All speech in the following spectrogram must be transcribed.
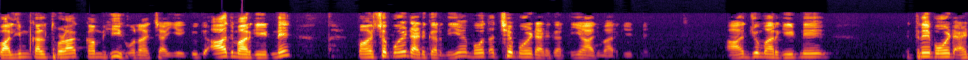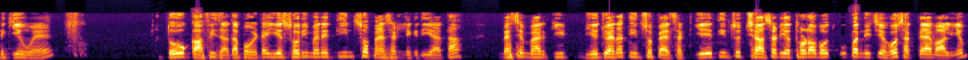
वॉल्यूम कल थोड़ा कम ही होना चाहिए, क्योंकि आज मार्केट ने 500 पॉइंट ऐड कर दिए हैं, बहुत अच्छे पॉइंट ऐड कर दिए आज मार्केट ने। आज जो मार्केट ने इतने पॉइंट ऐड किए हुए हैं तो काफ़ी ज़्यादा पॉइंट है। ये सॉरी, मैंने तीन लिख दिया था। वैसे मार्केट, ये जो है ना तीन ये तीन या थोड़ा बहुत ऊपर नीचे हो सकता है वॉल्यूम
